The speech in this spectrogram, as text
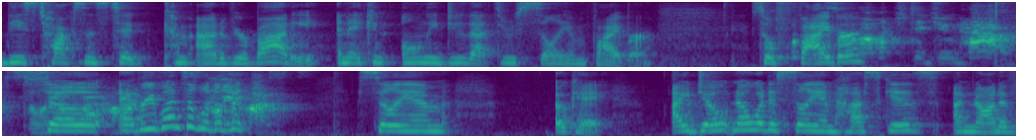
these toxins to come out of your body, and it can only do that through psyllium fiber. So, Okay, fiber. So how much did you have? Psyllium So fi- how much- everyone's a little psyllium bit- husks. psyllium okay i don't know what a psyllium husk is i'm not a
